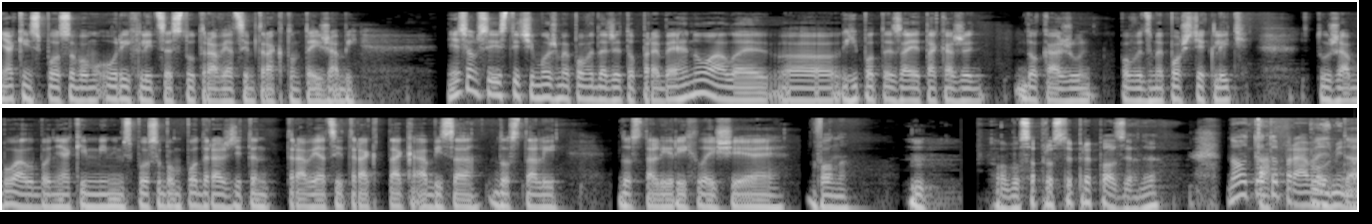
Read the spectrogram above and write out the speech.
nejakým spôsobom urýchliť cestu traviacim traktom tej žaby. Nie som si istý, či môžeme povedať, že to prebehnú, ale uh, hypotéza je taká, že dokážu povedzme poštekliť tú žabu alebo nejakým iným spôsobom podráždiť ten traviaci trakt tak, aby sa dostali, dostali rýchlejšie von. Hm. Lebo sa proste preplazia, ne? No toto tá, práve, to,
